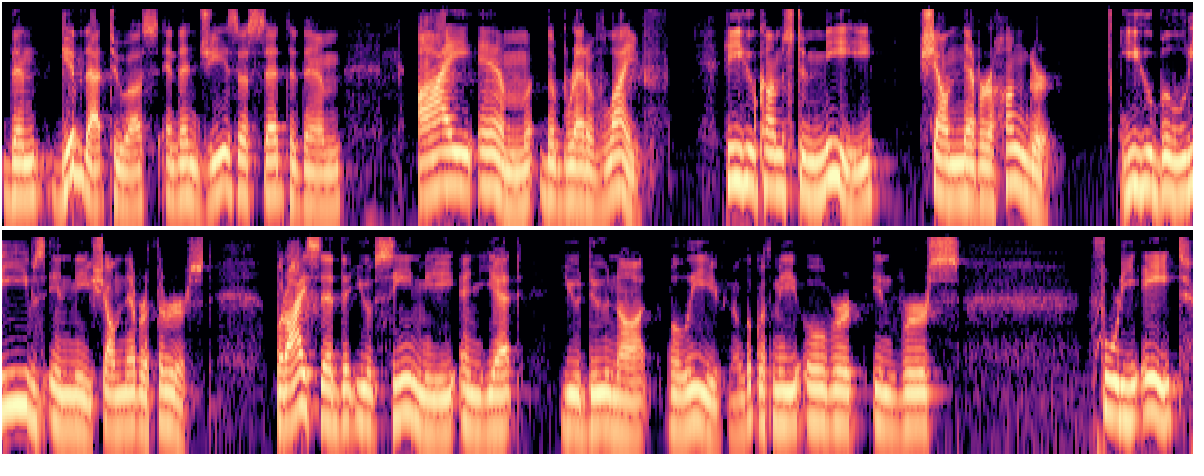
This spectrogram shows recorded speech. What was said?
then give that to us. And then Jesus said to them, I am the bread of life. He who comes to me shall never hunger. He who believes in me shall never thirst. But I said that you have seen me, and yet you do not believe. Now look with me over in verse 48.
